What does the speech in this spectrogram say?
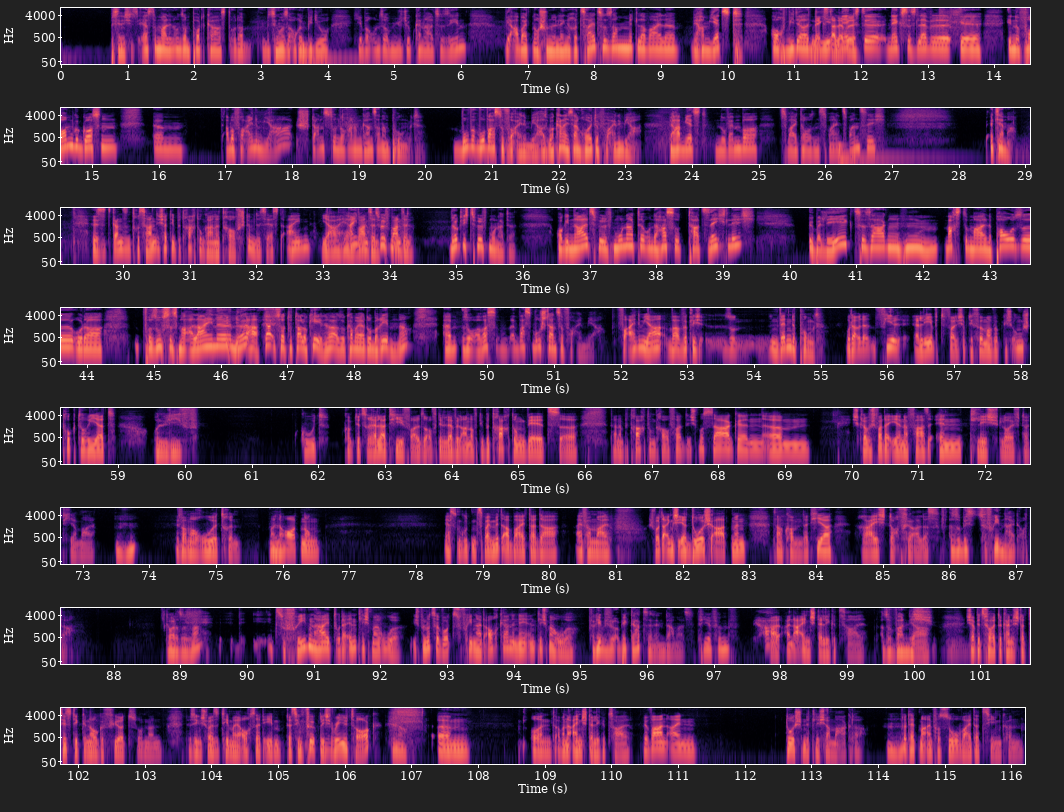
bist ja nicht das erste Mal in unserem Podcast oder beziehungsweise auch im Video hier bei unserem YouTube-Kanal zu sehen. Wir arbeiten auch schon eine längere Zeit zusammen mittlerweile. Wir haben jetzt auch wieder die Level. nächste nächstes Level äh, in eine Form gegossen. Ähm, aber vor einem Jahr standst du noch an einem ganz anderen Punkt. Wo, wo warst du vor einem Jahr? Also man kann nicht sagen heute vor einem Jahr. Wir haben jetzt November 2022. Erzähl mal. Das ist ganz interessant. Ich hatte die Betrachtung gar nicht drauf. Stimmt, das ist erst ein Jahr her. Ein Wahnsinn. Jahr, Wahnsinn. Wirklich zwölf Monate. Original zwölf Monate und da hast du tatsächlich überlegt zu sagen, hm, machst du mal eine Pause oder versuchst es mal alleine. Ne? ja. ja, ist doch total okay. Ne? Also kann man ja drüber reden. Ne? Ähm, so, aber was, was, wo standst du vor einem Jahr? Vor einem Jahr war wirklich so ein Wendepunkt oder, oder viel erlebt, weil ich habe die Firma wirklich umstrukturiert und lief gut. Kommt jetzt relativ also auf den Level an, auf die Betrachtung, wer jetzt äh, da eine Betrachtung drauf hat. Ich muss sagen, ähm, ich glaube, ich war da eher in der Phase, endlich läuft das hier mal. Mhm. Es war mal Ruhe drin, mal mhm. eine Ordnung. Erst einen guten zwei Mitarbeiter da, einfach mal. Ich wollte eigentlich eher durchatmen. Sagen, komm, das hier reicht doch für alles. Also ein bisschen Zufriedenheit auch da. Kann man das so sagen? Zufriedenheit oder endlich mal Ruhe. Ich benutze das Wort Zufriedenheit auch gerne. Nee, endlich mal Ruhe. Okay, wie viele Objekte hat sie denn damals? Vier, fünf? Ja, eine einstellige Zahl. Also war nicht. Ja. Ich habe jetzt für heute keine Statistik genau geführt, sondern deswegen, ich weiß das Thema ja auch seit eben, deswegen wirklich Real Talk. Genau. Ähm, und aber eine einstellige Zahl. Wir waren ein durchschnittlicher Makler. Mhm. Das hätte man einfach so weiterziehen können.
